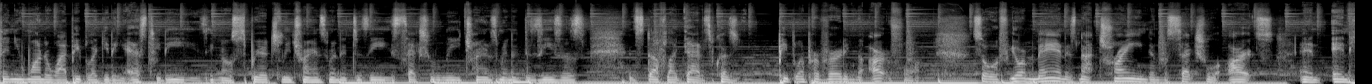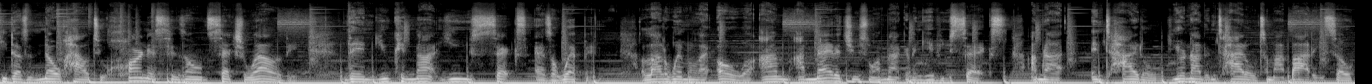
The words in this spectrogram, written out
then you wonder why people are getting STDs, you know, spiritually transmitted disease, sexually transmitted diseases, and stuff like that. It's because people are perverting the art form. So if your man is not trained in the sexual arts and and he doesn't know how to harness his own sexuality, then you cannot use sex as a weapon. A lot of women are like, "Oh, well, I'm I'm mad at you, so I'm not going to give you sex. I'm not entitled. You're not entitled to my body. So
